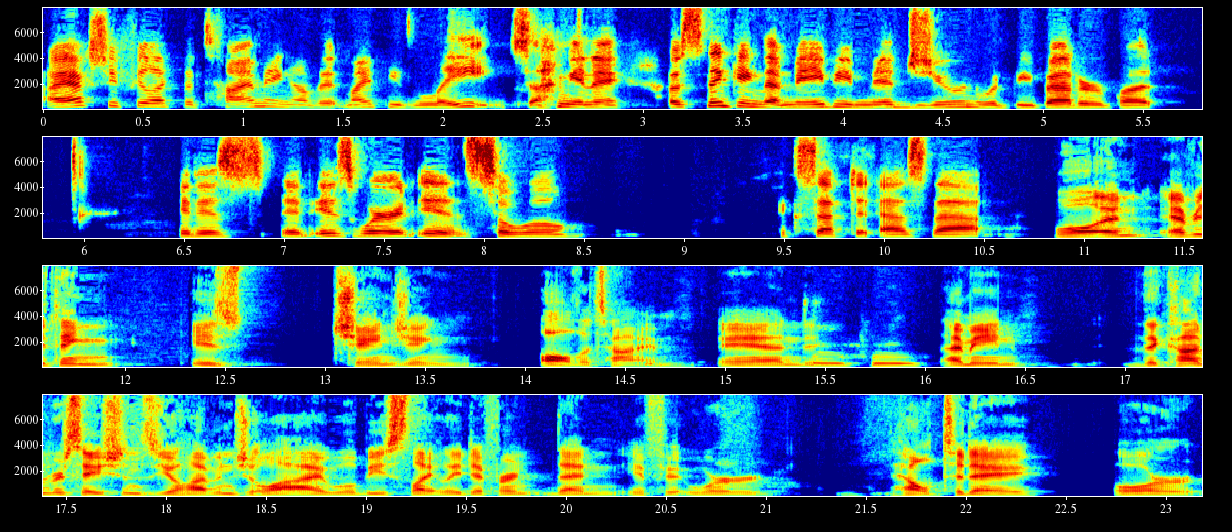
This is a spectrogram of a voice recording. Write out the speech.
I actually feel like the timing of it might be late. I mean, I, I was thinking that maybe mid June would be better, but it is, it is where it is. So we'll accept it as that. Well, and everything is changing all the time. And mm-hmm. I mean, the conversations you'll have in July will be slightly different than if it were held today or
